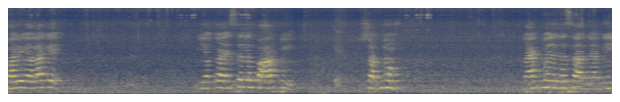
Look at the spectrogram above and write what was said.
మరియు అలాగే ఈ యొక్క SLF RP Shabnam bank manager sir గారిని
